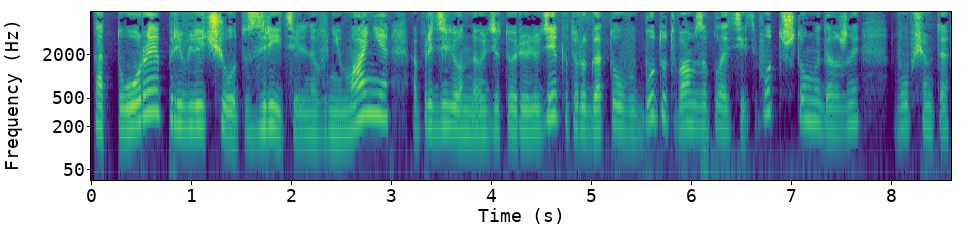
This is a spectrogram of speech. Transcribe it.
которое привлечет зрительное внимание определенную аудиторию людей, которые готовы будут вам заплатить. Вот что мы должны, в общем-то,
